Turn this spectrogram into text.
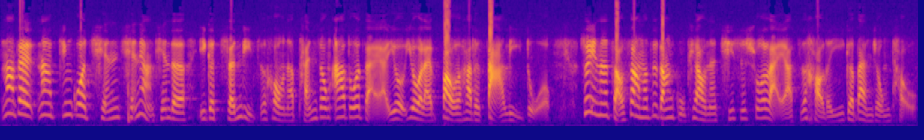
那在那经过前前两天的一个整理之后呢，盘中阿多仔啊又又来报了他的大力多，所以呢早上呢这档股票呢其实说来啊只好了一个半钟头。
